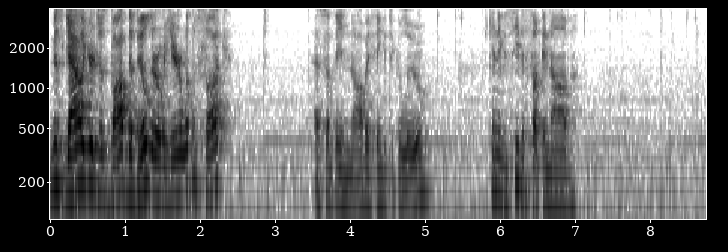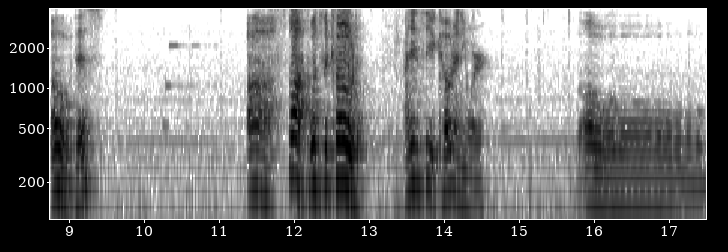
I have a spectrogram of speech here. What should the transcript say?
Miss Gallagher just bobbed the builder over here. What the fuck? Has something in knob. I think it's glue. Can't even see the fucking knob. Oh, this? Oh, fuck. What's the code? I didn't see a code anywhere. Oh, whoa, whoa, whoa, whoa, whoa, whoa.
